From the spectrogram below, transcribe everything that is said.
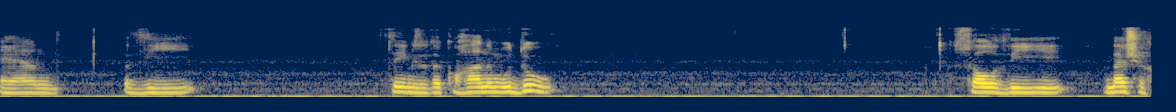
and the things that the Kohanim would do. So the Meshech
